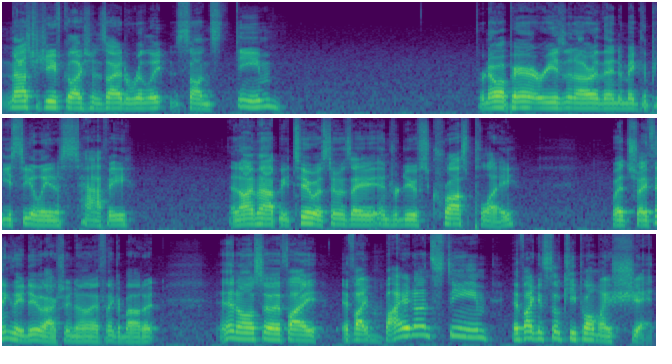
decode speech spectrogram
Master Chief Collection decided to release on Steam for no apparent reason other than to make the PC elitists happy. And I'm happy too as soon as they introduce crossplay, which I think they do actually now that I think about it. And also if I if I buy it on Steam, if I can still keep all my shit.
